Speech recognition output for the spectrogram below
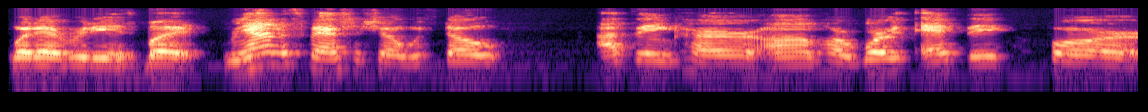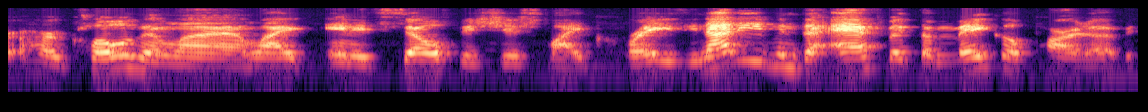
whatever it is. But Rihanna's fashion show was dope. I think her um her work ethic for her clothing line, like in itself, is just like crazy. Not even the aspect, the makeup part of it.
